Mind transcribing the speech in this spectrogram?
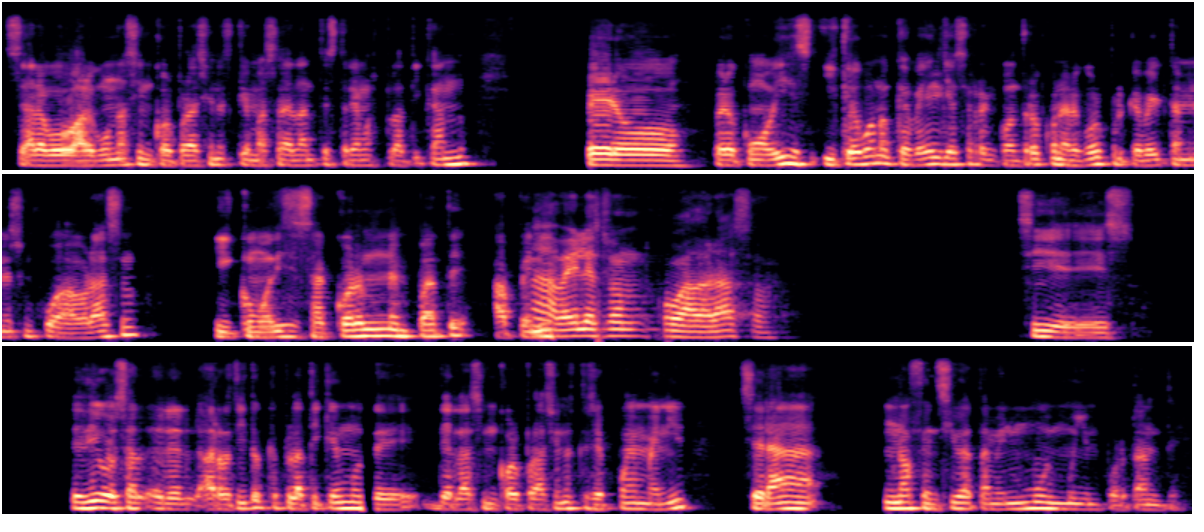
salvo algunas incorporaciones que más adelante estaremos platicando. Pero, pero como dices, y qué bueno que Bale ya se reencontró con el gol, porque Bale también es un jugadorazo. Y como dices, sacaron un empate apenas. Ah, Bale es un jugadorazo. Sí, es. Te digo, a ratito que platiquemos de, de las incorporaciones que se pueden venir, será una ofensiva también muy, muy importante.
